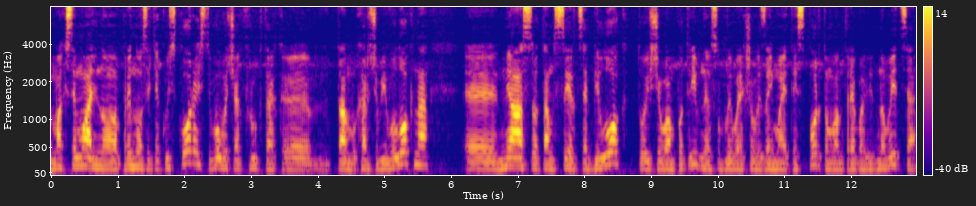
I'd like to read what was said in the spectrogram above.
максимально приносить якусь користь в овочах, фруктах, там харчові волокна, м'ясо, там сир це білок, той, що вам потрібне, особливо якщо ви займаєтесь спортом, вам треба відновитися.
